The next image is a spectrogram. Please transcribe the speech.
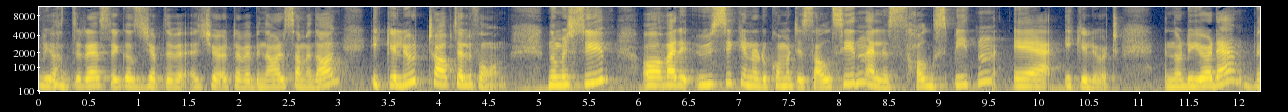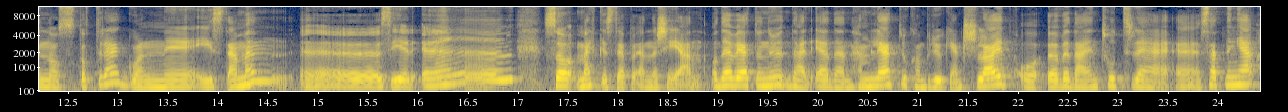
Vi var tre stykker som kjøpte, kjørte webinar samme dag. Ikke lurt, ta opp telefonen. Nummer syv. Å være usikker når du kommer til salgssiden eller salgsbiten, er ikke lurt. Når du gjør det, begynner å stotre, går ned i stemmen, øh, sier øh, så merkes det på energien. Og det vet du nå, der er det en hemmelighet. Du kan bruke en slide og øve deg en to-tre øh, setninger,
